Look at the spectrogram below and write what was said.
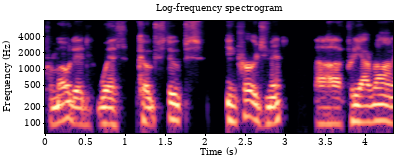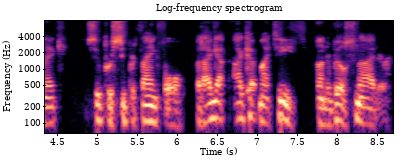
promoted with Coach Stoops' encouragement. Uh, pretty ironic super super thankful but i got i cut my teeth under bill snyder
